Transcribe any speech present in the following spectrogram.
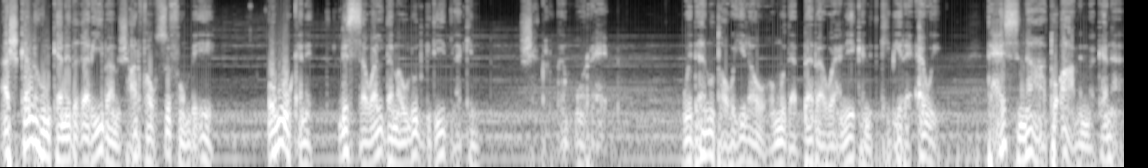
أشكالهم كانت غريبة مش عارفة أوصفهم بإيه. أمه كانت لسه والدة مولود جديد لكن شكله كان مرعب. ودانه طويلة ومدببه وعينيه كانت كبيرة قوي. تحس إنها هتقع من مكانها.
